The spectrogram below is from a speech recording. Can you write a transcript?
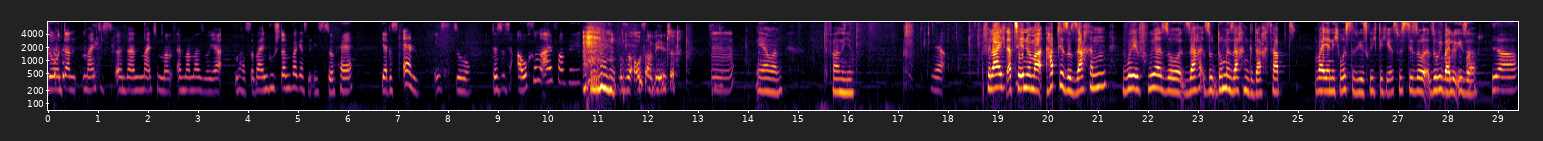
So, und dann meinte ich, und dann meinte Ma äh, Mama so, ja, du hast aber einen Buchstaben vergessen. Ich so, hä? Ja, das N. Ich so, das ist auch im Alphabet. So Auserwählte. mhm. Ja, Mann. Funny. Ja. Vielleicht erzählen wir mal, habt ihr so Sachen, wo ihr früher so, Sach so dumme Sachen gedacht habt, weil ihr nicht wusstet, wie es richtig ist? Wisst ihr, so, so wie bei Luisa. Ja,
